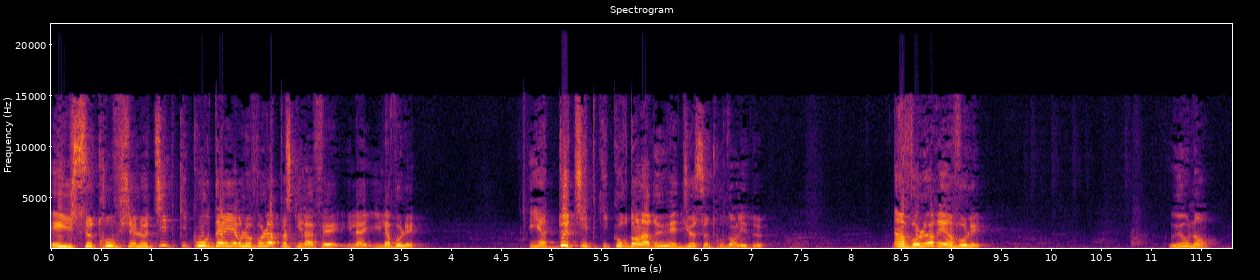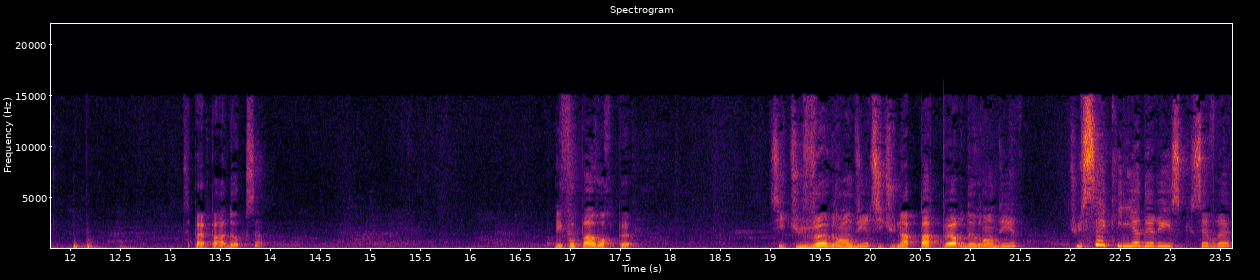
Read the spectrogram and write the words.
et il se trouve chez le type qui court derrière le voleur parce qu'il a fait, il a, volé. Il y a deux types qui courent dans la rue et Dieu se trouve dans les deux. Un voleur et un volé. Oui ou non? C'est pas un paradoxe ça? Mais il faut pas avoir peur. Si tu veux grandir, si tu n'as pas peur de grandir, tu sais qu'il y a des risques, c'est vrai.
